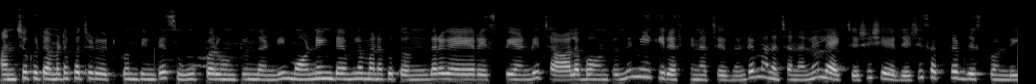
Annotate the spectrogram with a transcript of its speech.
అంచుకు టమాటా పచ్చడి పెట్టుకొని తింటే సూపర్ ఉంటుందండి. మార్నింగ్ టైంలో మనకు తొందరగా అయ్యే రెసిపీ అండి. చాలా బాగుంటుంది. మీకు ఈ రెసిపీ నచ్చేది ఉంటే మన ఛానల్ని లైక్ చేసి షేర్ చేసి సబ్స్క్రైబ్ చేసుకోండి.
